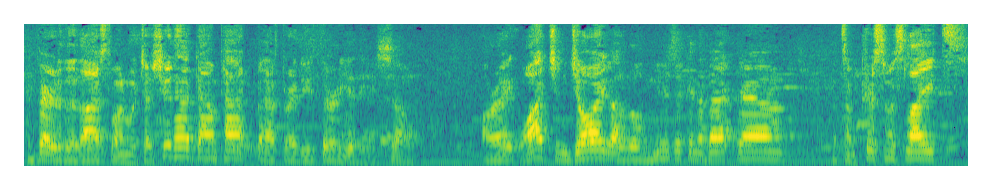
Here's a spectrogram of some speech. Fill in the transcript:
compared to the last one, which I should have down pat after I do 30 of these. So, alright, watch, enjoy. Got a little music in the background. Got some Christmas lights.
